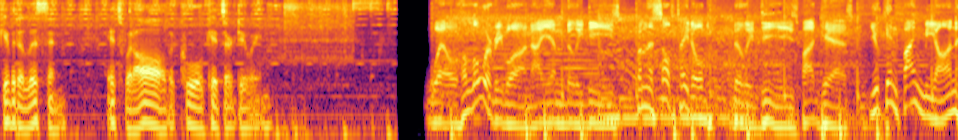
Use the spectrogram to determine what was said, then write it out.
Give it a listen. It's what all the cool kids are doing. Well, hello everyone. I am Billy Dees from the self-titled Billy Dees podcast. You can find me on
